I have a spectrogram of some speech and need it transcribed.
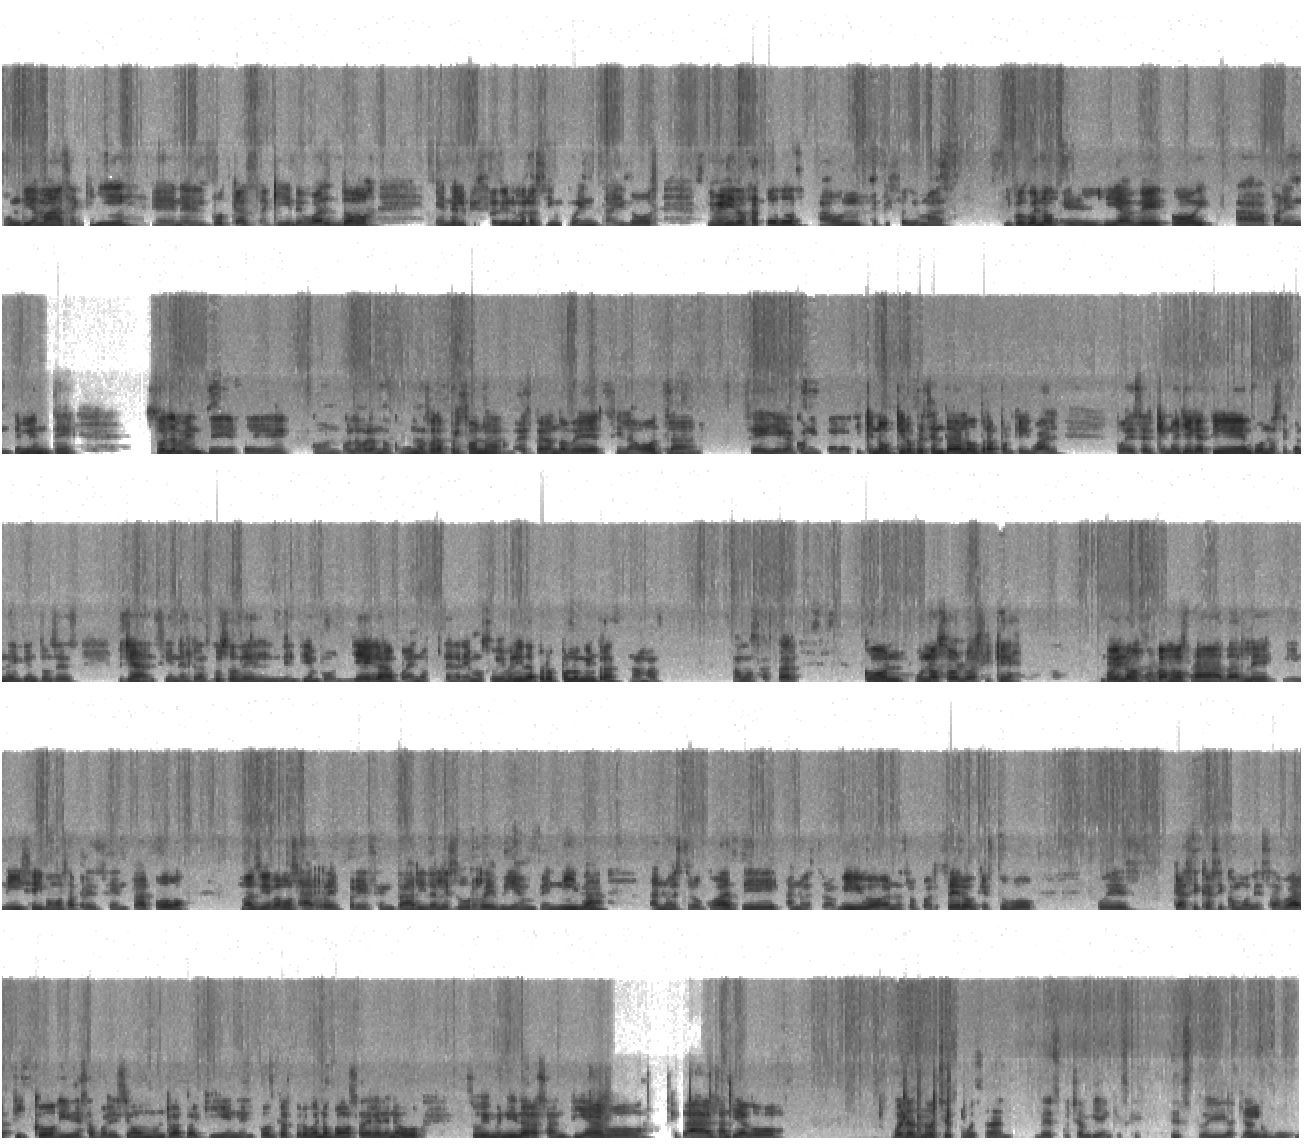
un día más aquí en el podcast aquí de Wild Dog en el episodio número 52. Bienvenidos a todos a un episodio más. Y pues bueno, el día de hoy aparentemente solamente estaré con, colaborando con una sola persona, esperando a ver si la otra se llega a conectar. Así que no quiero presentar a la otra porque igual puede ser que no llegue a tiempo, no se conecte, entonces pues ya si en el transcurso del, tiempo llega, bueno, le daremos su bienvenida, pero por lo mientras nada más vamos a estar con uno solo. Así que, bueno, vamos a darle inicio y vamos a presentar, o más bien vamos a representar y darle su re bienvenida a nuestro cuate, a nuestro amigo, a nuestro parcero que estuvo pues casi casi como de sabático y desapareció un rato aquí en el podcast, pero bueno, vamos a darle de nuevo su bienvenida a Santiago. ¿Qué tal, Santiago? Buenas noches, ¿cómo están? ¿Me escuchan bien? Que es que estoy aquí como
